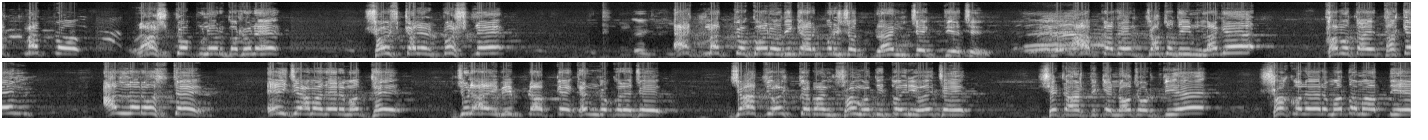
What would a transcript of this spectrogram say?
একমাত্র রাষ্ট্র পুনর্গঠনে সংস্কারের প্রশ্নে একমাত্র গণ অধিকার পরিষদ ব্ল্যাঙ্ক চেক দিয়েছে। আপনাদের যতদিন লাগে ক্ষমতায় থাকেন, আল্লাহর হস্তে এই যে আমাদের মধ্যে জুলাই বিপ্লবকে কেন্দ্র করেছে, জাতীয় ঐক্য এবং সংহতি তৈরি হয়েছে, সেটার দিকে নজর দিয়ে সকলের মতামত দিয়ে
